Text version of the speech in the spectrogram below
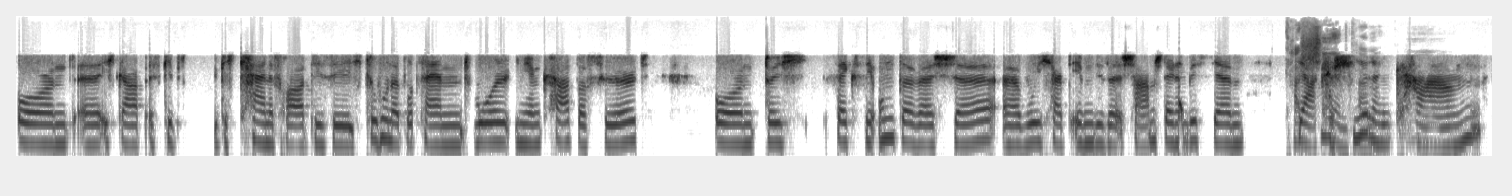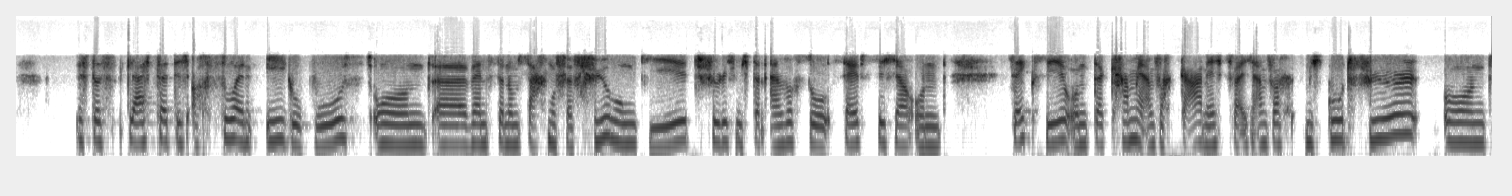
und äh, ich glaube, es gibt wirklich keine Frau, die sich zu 100 Prozent wohl in ihrem Körper fühlt und durch sexy Unterwäsche, äh, wo ich halt eben diese Schamstellen ein bisschen kaschieren, ja, kaschieren kann. ist das gleichzeitig auch so ein Ego-Boost und äh, wenn es dann um Sachen Verführung geht, fühle ich mich dann einfach so selbstsicher und sexy und da kann mir einfach gar nichts, weil ich einfach mich gut fühle und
